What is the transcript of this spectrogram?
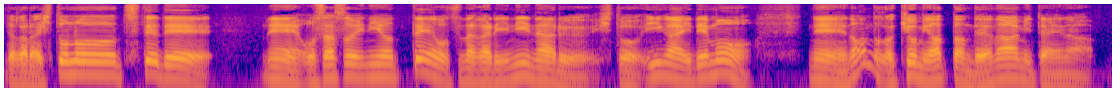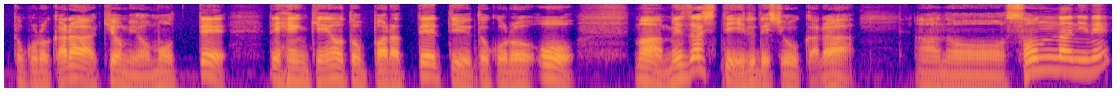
だから人のつてでね、お誘いによっておつながりになる人以外でもねなんだか興味あったんだよなみたいなところから興味を持ってで偏見を取っ払ってっていうところをまあ目指しているでしょうからあのそんなにね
